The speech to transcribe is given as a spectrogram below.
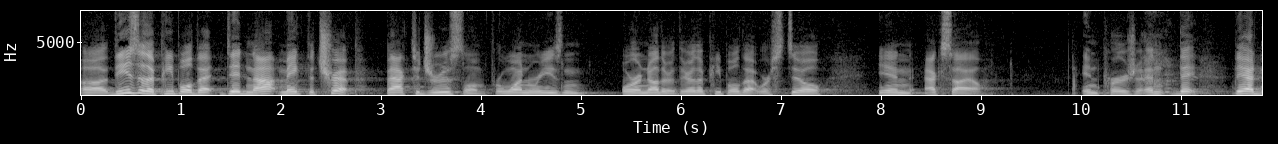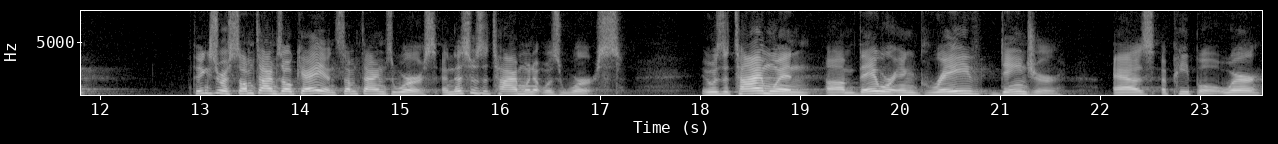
Uh, these are the people that did not make the trip back to Jerusalem for one reason or another. They're the people that were still in exile in Persia. And they, they had things were sometimes okay and sometimes worse. And this was a time when it was worse. It was a time when um, they were in grave danger as a people, where,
